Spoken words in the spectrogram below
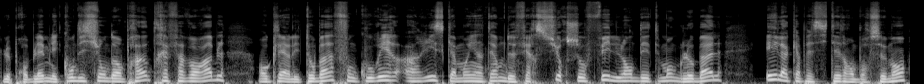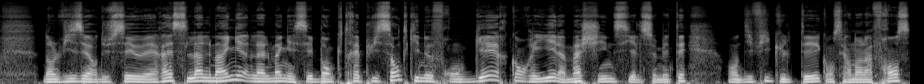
Le problème, les conditions d'emprunt très favorables, en clair les taux bas, font courir un risque à moyen terme de faire surchauffer l'endettement global et la capacité de remboursement. Dans le viseur du CERS, l'Allemagne, l'Allemagne et ses banques très puissantes qui ne feront guère qu'enrayer la machine si elle se mettait en difficulté. Concernant la France,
